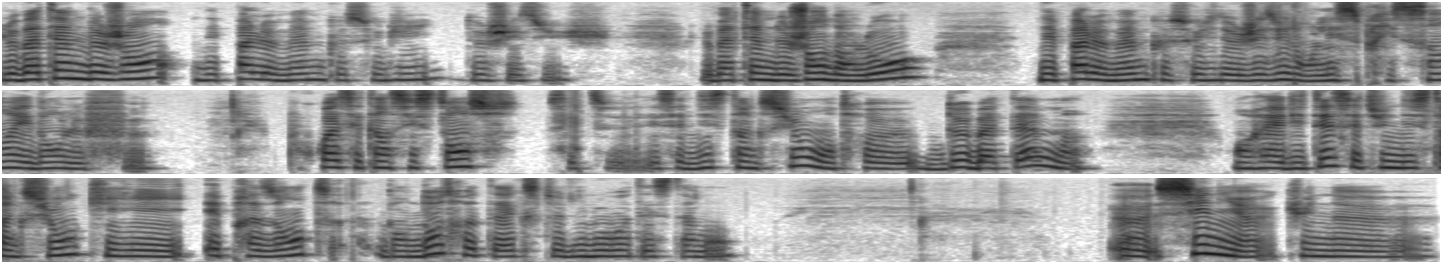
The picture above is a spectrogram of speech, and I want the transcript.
Le baptême de Jean n'est pas le même que celui de Jésus. Le baptême de Jean dans l'eau n'est pas le même que celui de Jésus dans l'Esprit Saint et dans le feu. Pourquoi cette insistance et cette distinction entre deux baptêmes? En réalité, c'est une distinction qui est présente dans d'autres textes du Nouveau Testament. Euh, signe qu'une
